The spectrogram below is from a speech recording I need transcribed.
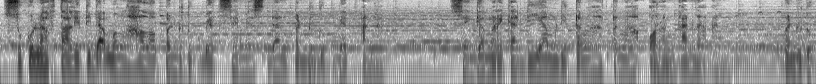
Suku Naftali tidak menghalau penduduk Bet Semes dan penduduk Bet Anak, sehingga mereka diam di tengah-tengah orang Kanaan, penduduk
